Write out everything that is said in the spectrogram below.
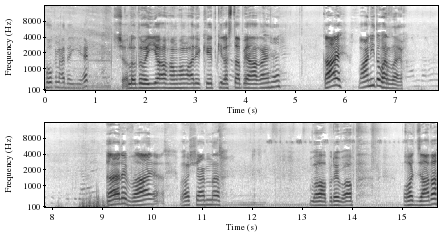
ठोक ना दही चलो तो भैया, हम हमारे खेत की रास्ता पे आ गए हैं। कहा पानी तो भर रहा है। अरे वाह यार, बहुत शानदार। बाप रे बाप, बहुत ज़्यादा।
